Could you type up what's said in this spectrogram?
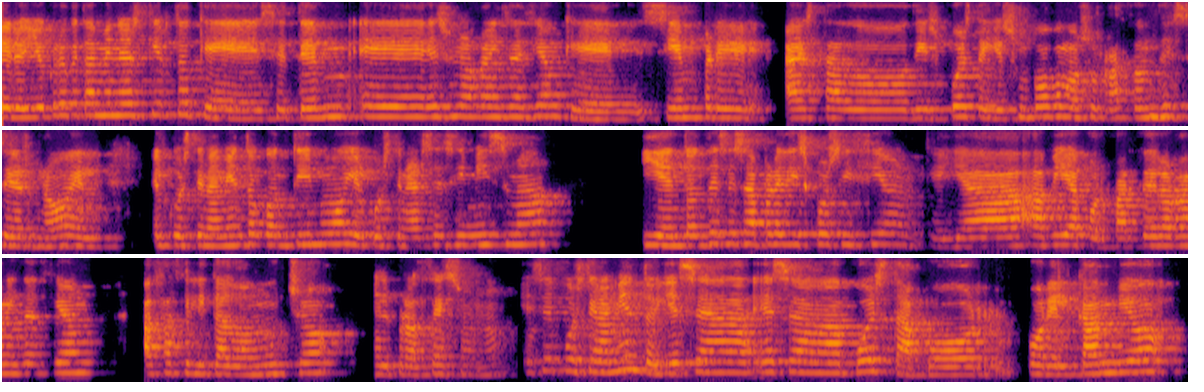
Pero yo creo que también es cierto que SETEM eh, es una organización que siempre ha estado dispuesta y es un poco como su razón de ser, ¿no? El, el cuestionamiento continuo y el cuestionarse a sí misma. Y entonces esa predisposición que ya había por parte de la organización ha facilitado mucho el proceso. ¿no? Ese cuestionamiento y esa, esa apuesta por, por el cambio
